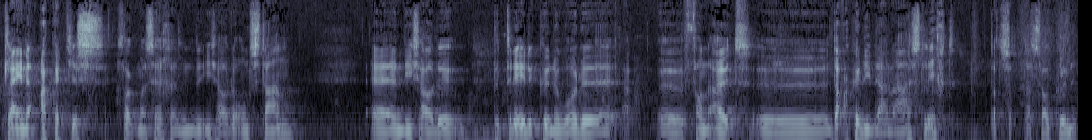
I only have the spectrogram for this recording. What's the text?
kleine akkertjes, zal ik maar zeggen, die zouden ontstaan. En die zouden betreden kunnen worden uh, vanuit uh, de akker die daarnaast ligt. Dat, dat zou kunnen.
